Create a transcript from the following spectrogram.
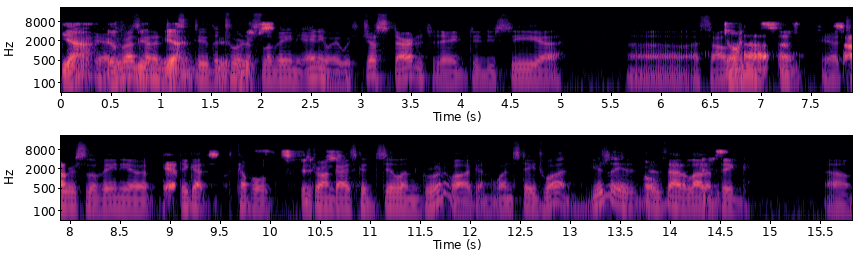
yeah. Yeah, he was going to yeah, do the Tour de Slovenia anyway, which just started today. Did you see? Uh, uh, I saw that. Uh, yeah, Tour of Slovenia. They got a couple strong guys. Cause Dylan Groenewegen won stage one. Usually, oh, there's not a lot of big um,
